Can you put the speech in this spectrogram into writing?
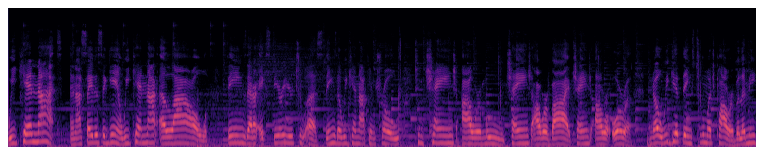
We cannot, and I say this again, we cannot allow things that are exterior to us, things that we cannot control, to change our mood, change our vibe, change our aura. No, we give things too much power, but let me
